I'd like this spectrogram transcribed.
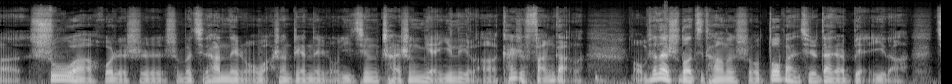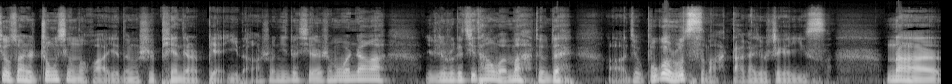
呃，书啊，或者是什么其他内容，网上这些内容已经产生免疫力了啊，开始反感了。我们现在说到鸡汤的时候，多半其实带点贬义的啊，就算是中性的话，也能是偏点贬义的啊。说你这写的什么文章啊？你这就是个鸡汤文嘛，对不对？啊，就不过如此嘛，大概就是这个意思。那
